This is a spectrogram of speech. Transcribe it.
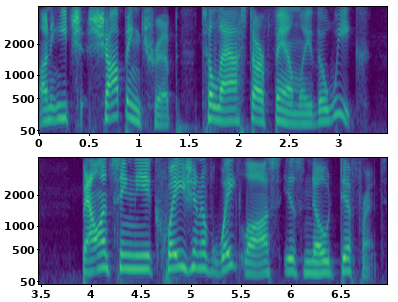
on each shopping trip to last our family the week. Balancing the equation of weight loss is no different,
